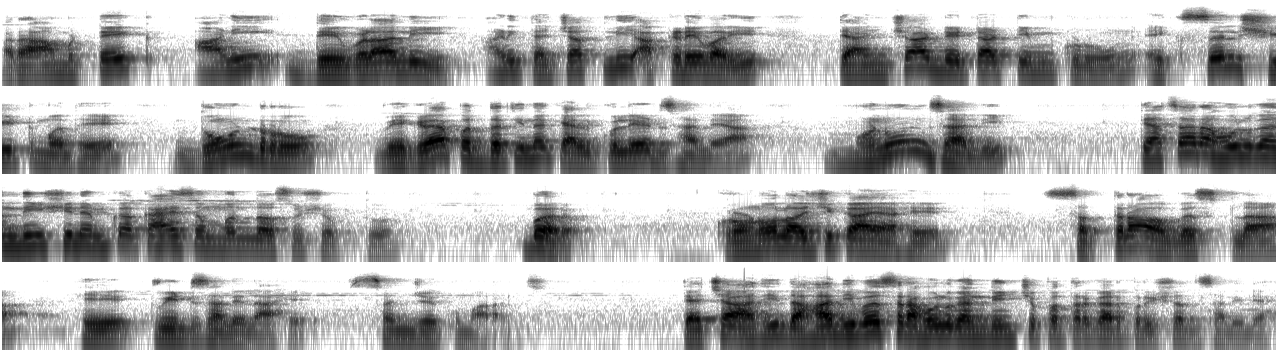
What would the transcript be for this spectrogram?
रामटेक आणि देवळाली आणि त्याच्यातली आकडेवारी त्यांच्या डेटा टीमकडून एक्सेल शीटमध्ये दोन रो वेगळ्या पद्धतीनं कॅल्क्युलेट झाल्या. म्हणून झाली. त्याचा राहुल गांधींशी नेमका काय संबंध असू शकतो? बरं क्रोनॉलॉजी काय आहे? सतरा ऑगस्टला हे ट्विट झालेलं आहे संजय कुमारांचं. त्याच्या आधी दहा दिवस राहुल गांधींची पत्रकार परिषद झालेली आहे.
